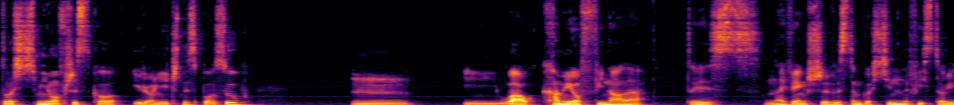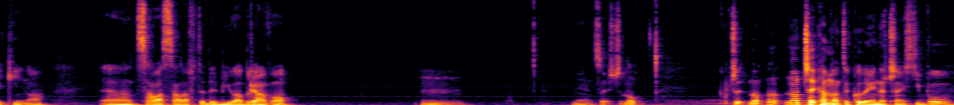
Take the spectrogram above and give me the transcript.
dość mimo wszystko ironiczny sposób. Mm, I wow, cameo w finale. To jest największy występ gościnny w historii kina. E, cała sala wtedy biła brawo. Mm, nie wiem co jeszcze. No, no, no, no czekam na te kolejne części, bo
